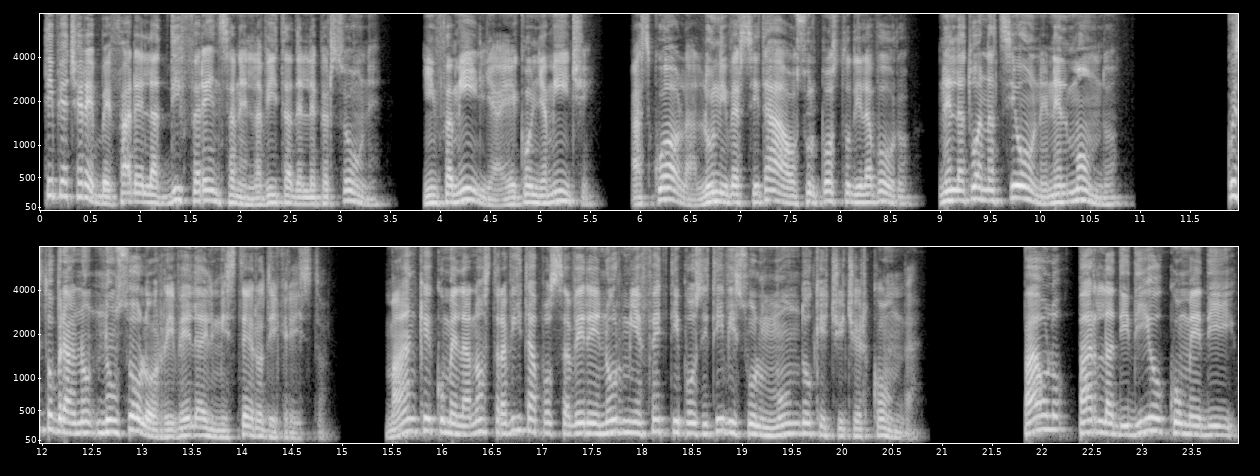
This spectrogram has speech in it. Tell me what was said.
Ti piacerebbe fare la differenza nella vita delle persone? In famiglia e con gli amici, a scuola, all'università o sul posto di lavoro, nella tua nazione, nel mondo. Questo brano non solo rivela il mistero di Cristo, ma anche come la nostra vita possa avere enormi effetti positivi sul mondo che ci circonda. Paolo parla di Dio come di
